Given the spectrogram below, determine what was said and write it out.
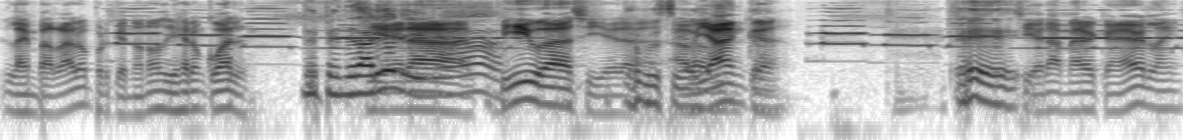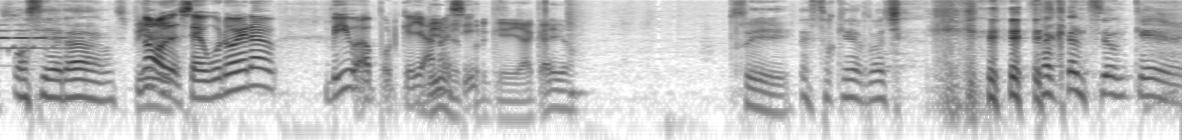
la embarraron porque no nos dijeron cuál. Depende de la Si era Viva, si era Avianca, Eh, si era American Airlines. O si era... Spirit. No, de seguro era viva porque ya Vive, no existe. porque ya cayó. Sí. ¿Eso qué, Rocha? Esa canción que...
